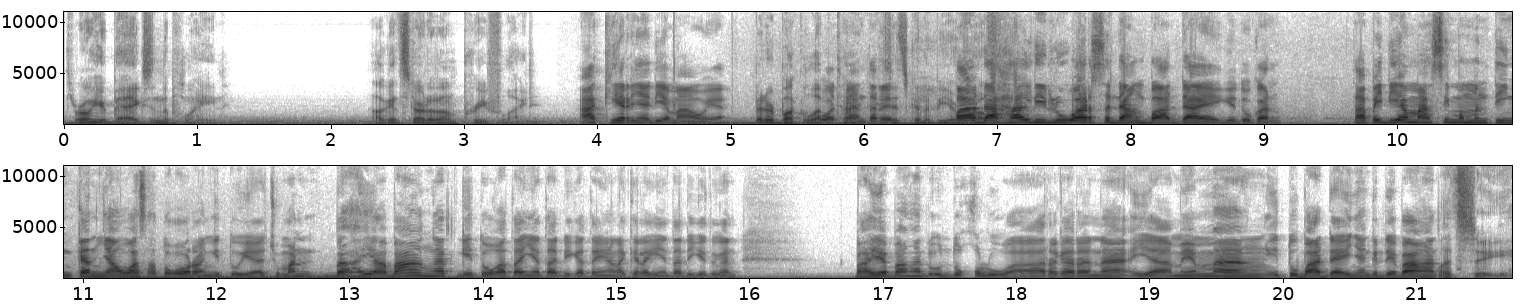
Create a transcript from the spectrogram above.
Throw your bags in the plane. I'll get started on pre-flight. Akhirnya dia mau ya. Better buckle up buat tight, it's gonna be a rough Padahal di luar sedang badai gitu kan. Tapi dia masih mementingkan nyawa satu orang itu ya. Cuman bahaya banget gitu katanya tadi, katanya laki-lakinya tadi gitu kan. Bahaya banget untuk keluar karena ya memang itu badainya gede banget. Let's see.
